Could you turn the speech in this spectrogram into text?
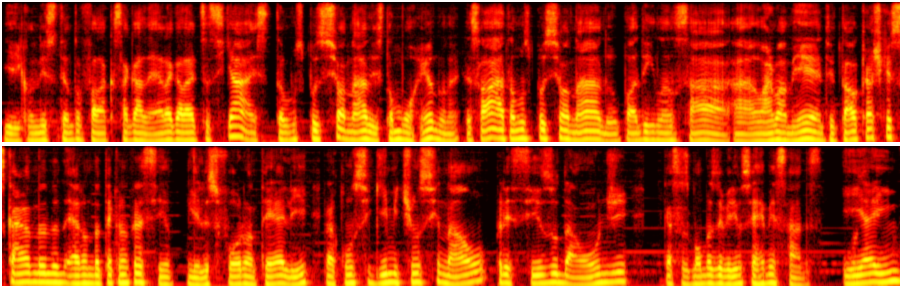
E aí, quando eles tentam falar com essa galera, a galera diz assim: ah, estamos posicionados, estão morrendo, né? Eles falam, ah, estamos posicionados, podem lançar ah, o armamento e tal. Que eu acho que esses caras eram- da tecnocracia. E eles foram até ali pra conseguir emitir um sinal preciso da onde que essas bombas deveriam ser arremessadas. E aí,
